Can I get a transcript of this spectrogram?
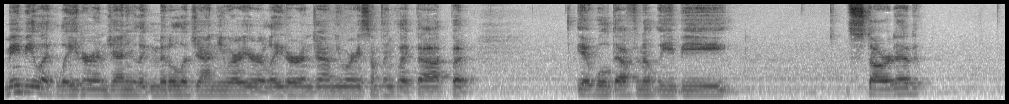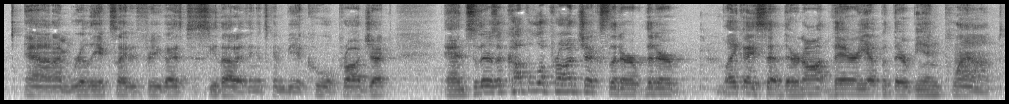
Maybe like later in January, like middle of January or later in January, something like that. But it will definitely be started. And I'm really excited for you guys to see that. I think it's going to be a cool project. And so there's a couple of projects that are that are like I said, they're not there yet, but they're being planned.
